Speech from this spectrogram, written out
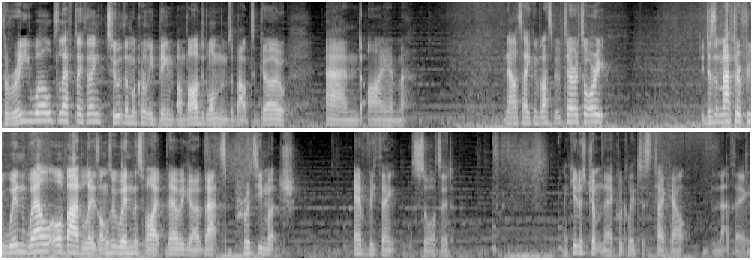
three worlds left, I think. Two of them are currently being bombarded. One of them's about to go. And I am now taking the last bit of territory. It doesn't matter if we win well or badly, as long as we win this fight. There we go. That's pretty much everything sorted. Can you just jump there quickly just take out that thing?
